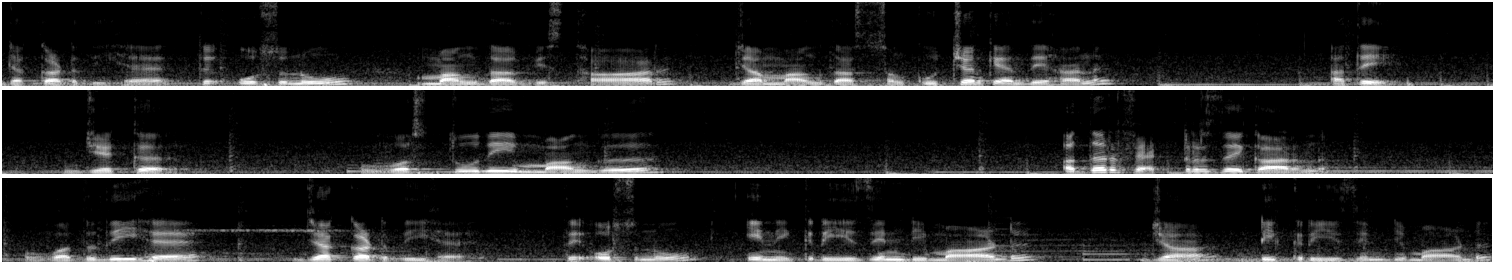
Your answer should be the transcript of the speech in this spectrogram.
ਜਾਂ ਘਟਦੀ ਹੈ, ਤੇ ਉਸ ਨੂੰ ਮੰਗ ਦਾ ਵਿਸਥਾਰ ਜਾਂ ਮੰਗ ਦਾ ਸੰਕੁਚਨ ਕਹਿੰਦੇ ਹਨ। ਅਤੇ ਜੇਕਰ ਵਸਤੂ ਦੀ ਮੰਗ ਅਦਰ ਫੈਕਟਰਸ ਦੇ ਕਾਰਨ ਵੱਧਦੀ ਹੈ ਜਾਂ ਘਟਦੀ ਹੈ ਤੇ ਉਸ ਨੂੰ ਇਨਕਰੀਜ਼ ਇਨ ਡਿਮਾਂਡ ਜਾਂ ਡਿਕਰੀਜ਼ ਇਨ ਡਿਮਾਂਡ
